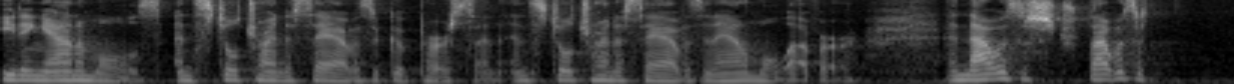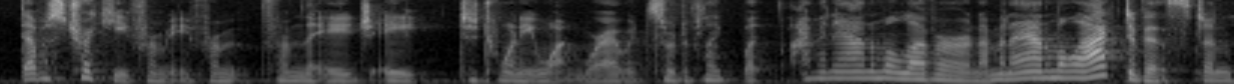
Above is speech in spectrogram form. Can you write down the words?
eating animals and still trying to say i was a good person and still trying to say i was an animal lover. And that was a that was a that was tricky for me from from the age 8 to 21 where i would sort of like but i'm an animal lover and i'm an animal activist and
